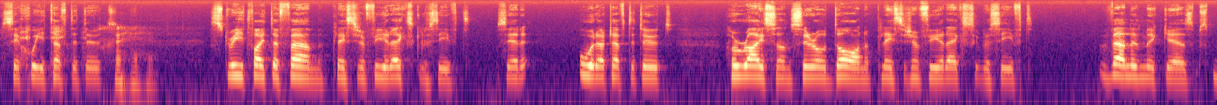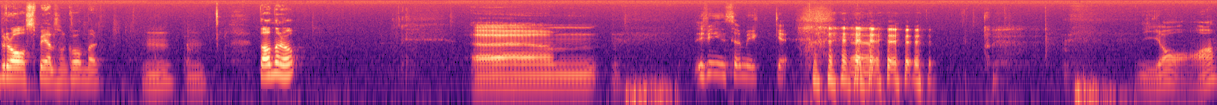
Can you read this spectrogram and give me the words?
ser skithäftigt ut. Street Fighter 5 PlayStation 4 exklusivt ser oerhört häftigt ut. Horizon Zero Dawn PlayStation 4 exklusivt. Väldigt mycket bra spel som kommer. Mm. Mm. Danne då? Ehm, det finns så mycket. Eh, ja.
